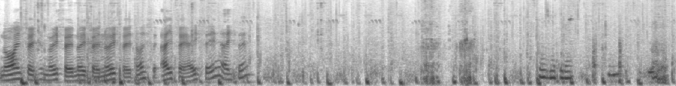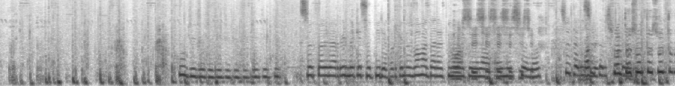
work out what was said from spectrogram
No hay fe, no hay fe, no hay fe, no hay fe, no hay fe, hay fe, hay fe, hay fe. Vamos a tirar. Suelta la rienda que se tire, porque nos va a matar al final. Oh, no, sí, sí, sí, sí, sí. Suéltalo, suelto, suelto, suelto.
